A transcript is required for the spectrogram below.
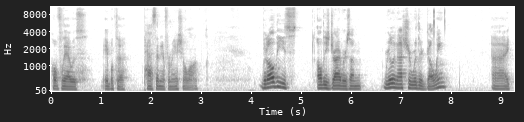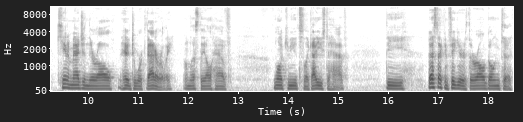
hopefully I was able to pass that information along. But all these all these drivers, I'm really not sure where they're going. I can't imagine they're all headed to work that early unless they all have long commutes like I used to have. The best I can figure is they're all going to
